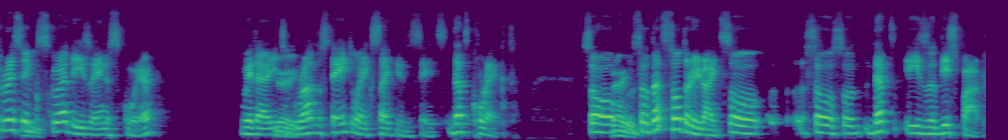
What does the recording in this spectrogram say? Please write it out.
trace x squared is n squared, whether it's right. ground state or excited states. That's correct. So right. so that's totally right. So so so that is this part.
